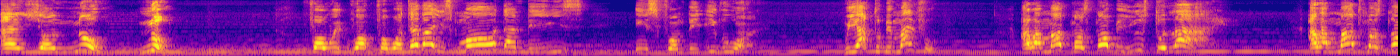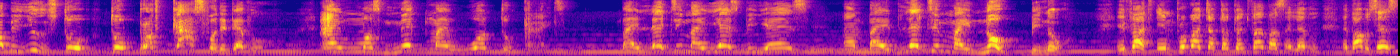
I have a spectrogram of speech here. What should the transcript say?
and your no, no. For, we, for, for whatever is more than these is from the evil one. We have to be mindful. Our mouth must not be used to lie. Our mouth must not be used to, to broadcast for the devil. I must make my word to count by letting my yes be yes and by letting my no be no. In fact, in Proverbs chapter 25, verse 11, the Bible says,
